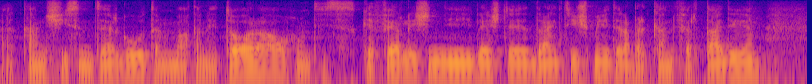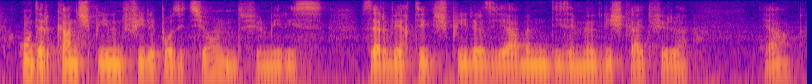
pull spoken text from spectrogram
Er kann schießen sehr gut, er macht eine Tor auch und ist gefährlich in die letzten 30 Meter, aber er kann verteidigen und er kann spielen viele Positionen. Für mich ist sehr wichtig, Spieler, sie haben diese Möglichkeit für, ja, äh,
